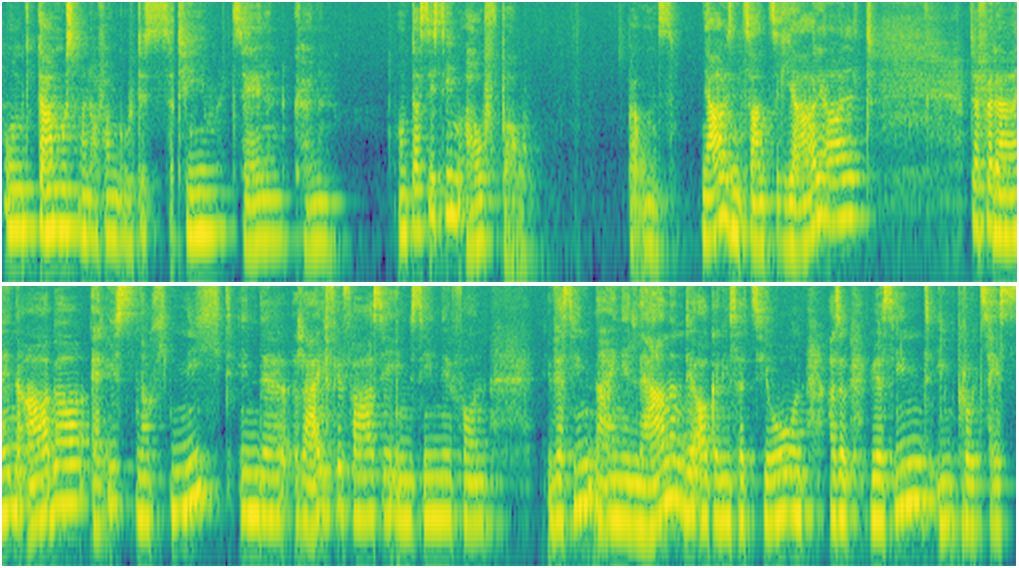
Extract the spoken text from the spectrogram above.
und da muss man auf ein gutes Team zählen können. Und das ist im Aufbau bei uns. Ja, wir sind 20 Jahre alt, der Verein, aber er ist noch nicht in der Reifephase im Sinne von, wir sind eine lernende Organisation, also wir sind im Prozess.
